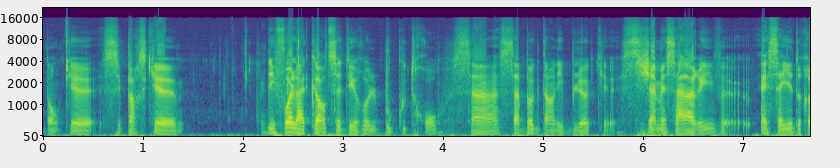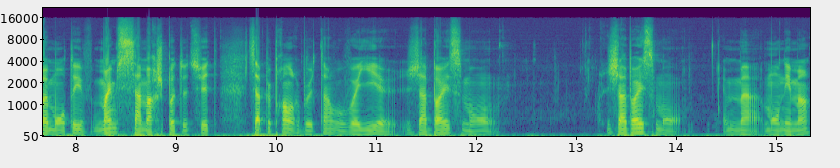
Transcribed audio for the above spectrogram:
Donc, c'est parce que des fois, la corde se déroule beaucoup trop, ça, ça bug dans les blocs. Si jamais ça arrive, euh, essayez de remonter, même si ça marche pas tout de suite, ça peut prendre un peu de temps. Vous voyez, euh, j'abaisse mon, j'abaisse mon, mon aimant.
